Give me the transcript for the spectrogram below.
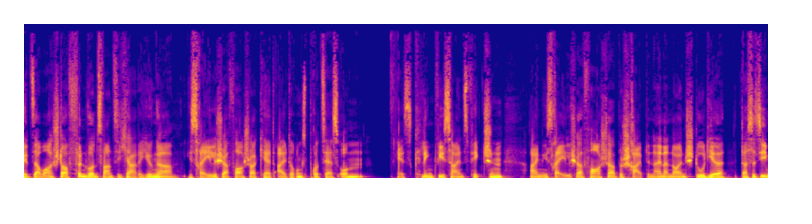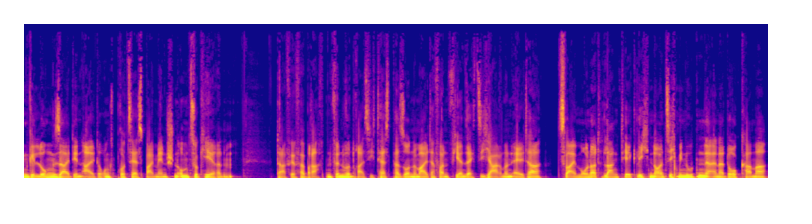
Mit Sauerstoff 25 Jahre jünger. Israelischer Forscher kehrt Alterungsprozess um. Es klingt wie Science Fiction. Ein israelischer Forscher beschreibt in einer neuen Studie, dass es ihm gelungen sei, den Alterungsprozess bei Menschen umzukehren. Dafür verbrachten 35 Testpersonen im Alter von 64 Jahren und älter zwei Monate lang täglich 90 Minuten in einer Druckkammer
